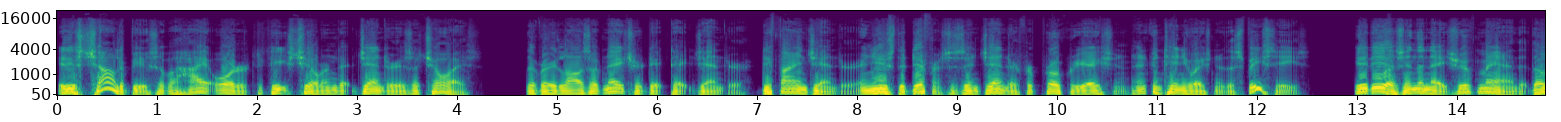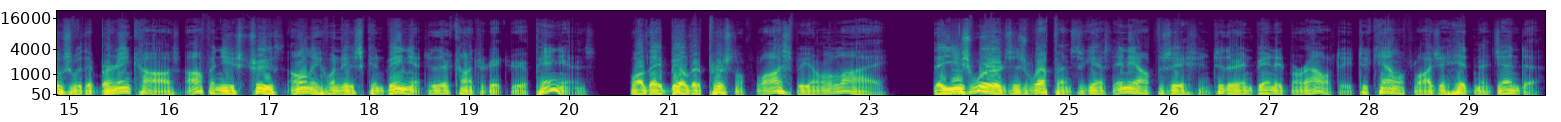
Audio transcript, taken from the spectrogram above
It is child abuse of a high order to teach children that gender is a choice. The very laws of nature dictate gender, define gender, and use the differences in gender for procreation and continuation of the species. It is in the nature of man that those with a burning cause often use truth only when it is convenient to their contradictory opinions, while they build their personal philosophy on a lie. They use words as weapons against any opposition to their invented morality to camouflage a hidden agenda.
